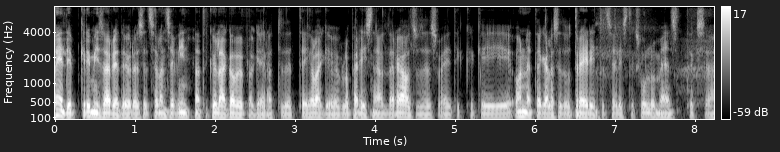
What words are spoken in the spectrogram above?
meeldib krimisarjade juures, et seal on see vint natuke üle ka võib-olla keeratud, et ei olegi võib-olla päris nii-öelda reaalsuses, vaid ikkagi on need tegelased utreeritud sellisteks hullumeelseteks ja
